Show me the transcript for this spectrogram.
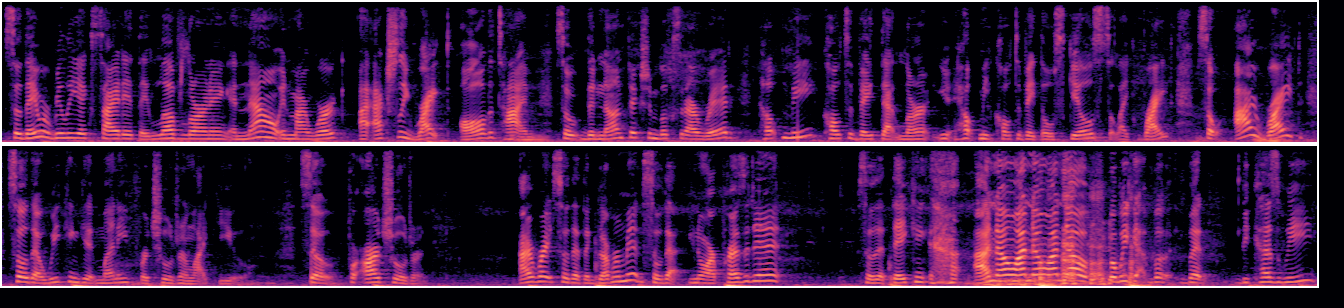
so they were really excited. They loved learning. And now in my work i actually write all the time. Mm-hmm. so the nonfiction books that i read helped me cultivate that learn help me cultivate those skills to like write. So i write so that we can get money for children like you. So for our children i write so that the government so that you know our president so that they can i know i know i know. But we got but but because we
